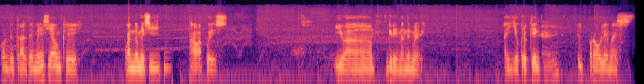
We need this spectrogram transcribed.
por detrás de Messi, aunque cuando Messi bajaba, pues iba Griezmann de 9. Ahí yo creo que el, el problema es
